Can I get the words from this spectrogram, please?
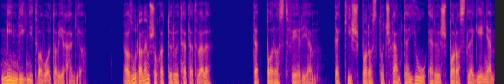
Mindig nyitva volt a virágja. Az ura nem sokat törődhetett vele, te paraszt férjem, te kis parasztocskám, te jó erős parasztlegényem.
